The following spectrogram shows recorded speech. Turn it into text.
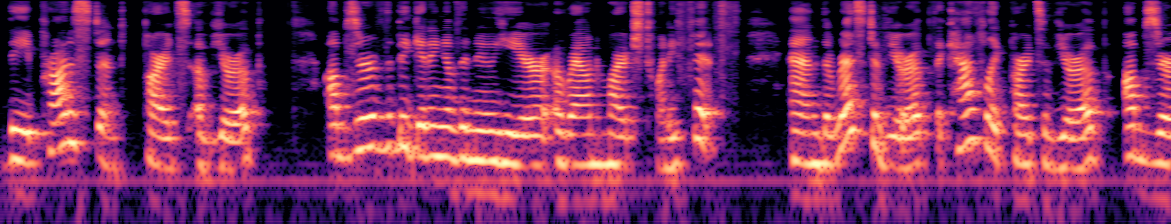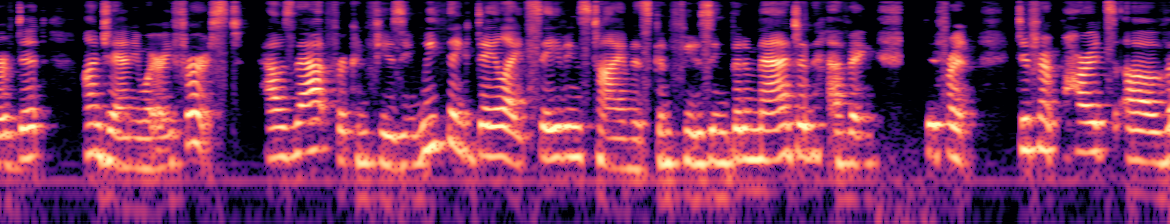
the Protestant parts of Europe observe the beginning of the new year around March 25th. And the rest of Europe, the Catholic parts of Europe, observed it on January 1st. How's that for confusing? We think daylight savings time is confusing, but imagine having different different parts of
